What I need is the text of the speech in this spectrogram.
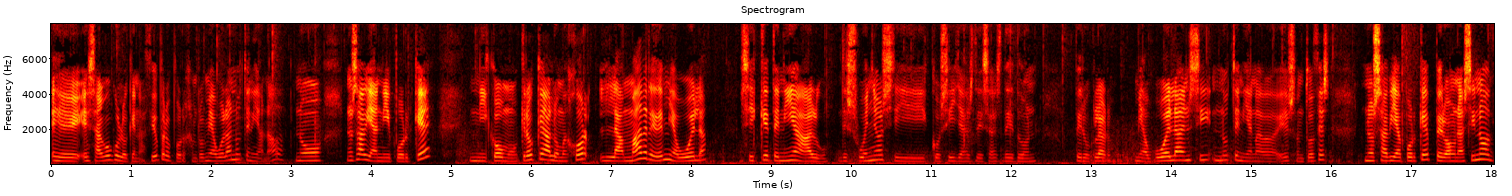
eh, es algo con lo que nació, pero por ejemplo mi abuela no tenía nada. No, no sabía ni por qué ni cómo. Creo que a lo mejor la madre de mi abuela sí que tenía algo de sueños y cosillas de esas de don. Pero claro, mi abuela en sí no tenía nada de eso. Entonces no sabía por qué, pero aún así no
